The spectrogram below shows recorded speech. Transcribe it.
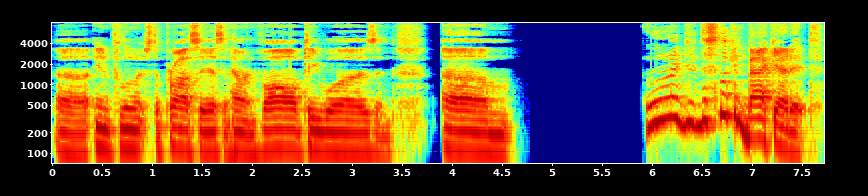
uh, influenced the process and how involved he was, and um, just looking back at it.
